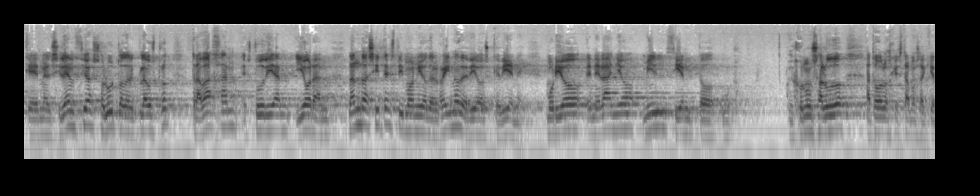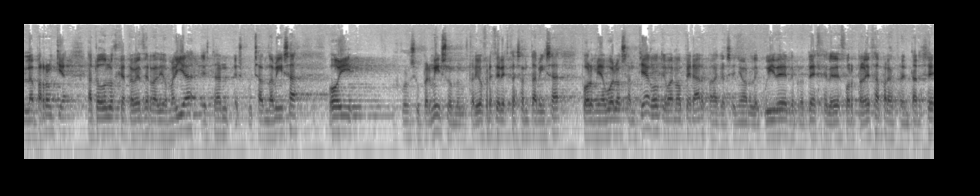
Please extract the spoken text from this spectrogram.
que en el silencio absoluto del claustro trabajan, estudian y oran, dando así testimonio del reino de Dios que viene. Murió en el año 1101. Pues con un saludo a todos los que estamos aquí en la parroquia, a todos los que a través de Radio María están escuchando a misa. Hoy, con su permiso, me gustaría ofrecer esta Santa Misa por mi abuelo Santiago, que van a operar para que el Señor le cuide, le protege, le dé fortaleza para enfrentarse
